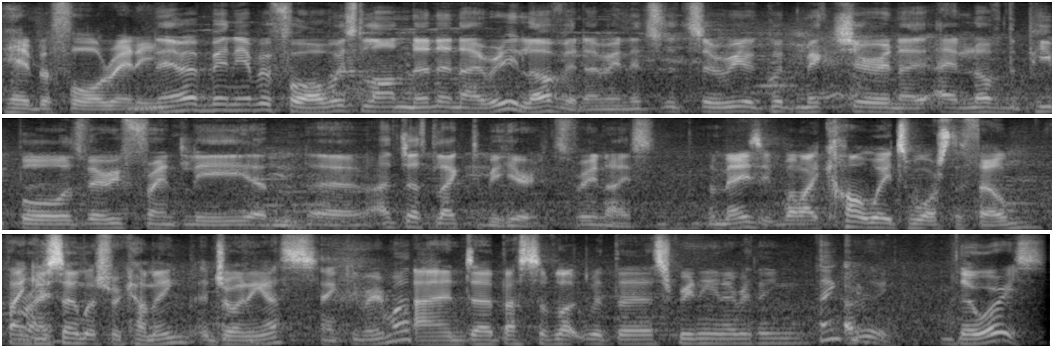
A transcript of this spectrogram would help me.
here before, really. Never been here before. Always London, and I really love it. I mean, it's it's a real good mixture, and I, I love the people. It's very friendly, and uh, I just like to be here. It's very nice. Amazing. Well, I can't wait to watch the film. Thank you so much for coming and joining us. Thank you very much. And uh, best of luck with the screening and everything. Thank you. everything. No worries.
